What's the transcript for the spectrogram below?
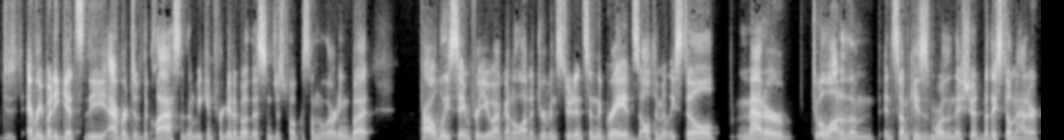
just everybody gets the average of the class and then we can forget about this and just focus on the learning, but probably same for you. I've got a lot of driven students, and the grades ultimately still matter to a lot of them, in some cases, more than they should, but they still matter.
